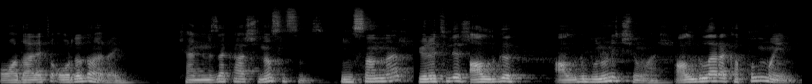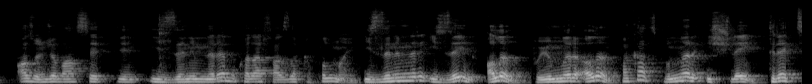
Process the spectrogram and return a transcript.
O adaleti orada da arayın. Kendinize karşı nasılsınız? İnsanlar yönetilir. Algı. Algı bunun için var. Algılara kapılmayın. Az önce bahsettiğim izlenimlere bu kadar fazla kapılmayın. İzlenimleri izleyin, alın. Duyumları alın. Fakat bunları işleyin. Direkt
